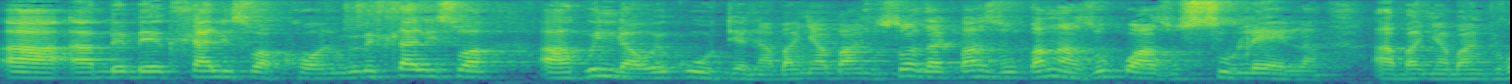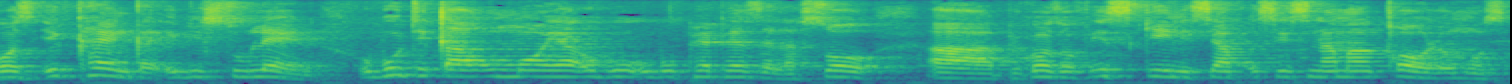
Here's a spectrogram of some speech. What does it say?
uh, bebehlaliswa khona bebehlaliswa uh, kwindawo ekude nabanye abantu. So that bangazukwazi usulela abanye abantu because iqhenqe ilisulela ubuthi xa umoya ubuphephezela so uh, because of iskin sinamaxolo mos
